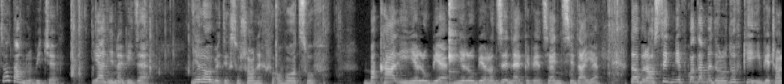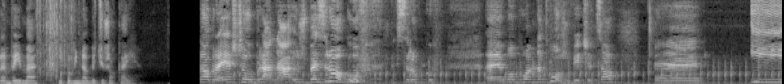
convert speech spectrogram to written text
Co tam lubicie? Ja nienawidzę, nie lubię tych suszonych owoców. Bakali nie lubię, nie lubię rodzynek, więc ja nic nie daję. Dobra, ostygnie, wkładamy do lodówki i wieczorem wyjmę i powinno być już ok. Dobra, jeszcze ubrana, już bez rogów, bez rogów, e, bo byłam na dworzu, wiecie co? E, i,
